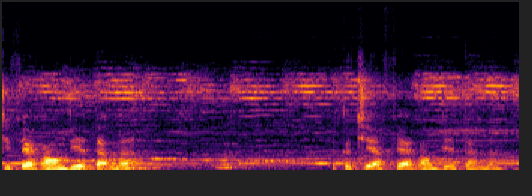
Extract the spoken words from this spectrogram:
tu fais arrondir ta main. Hein? Parce que tu as fait arrondir ta main.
